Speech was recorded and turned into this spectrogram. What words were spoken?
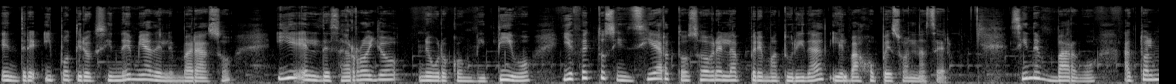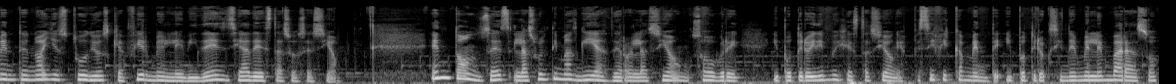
entre hipotiroxinemia del embarazo y el desarrollo neurocognitivo y efectos inciertos sobre la prematuridad y el bajo peso al nacer. Sin embargo, actualmente no hay estudios que afirmen la evidencia de esta asociación. Entonces, las últimas guías de relación sobre hipotiroidismo y gestación, específicamente hipotiroxinemia en el embarazo,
